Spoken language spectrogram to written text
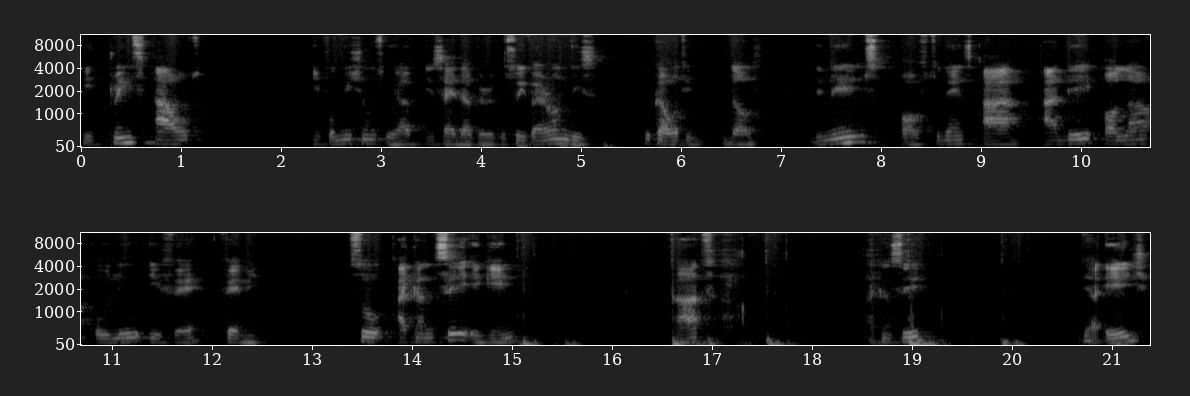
It prints out informations we have inside that variable. So if i run this look at what it does. The names of students are ade ola olu ife femi so i can say again that i can say their age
